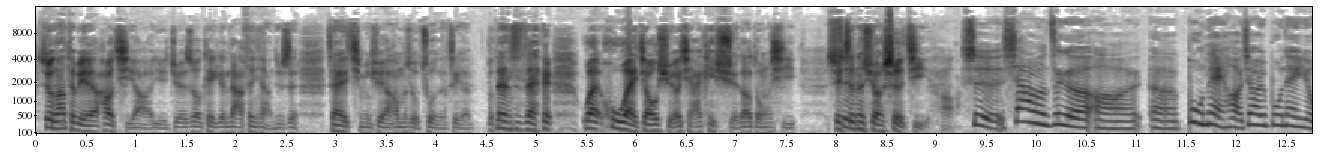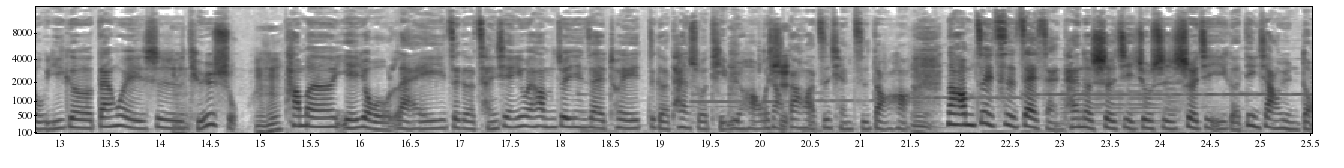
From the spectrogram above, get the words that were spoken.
所以我刚刚特别好奇啊，也觉得说可以跟大家分享，就是在启明学校他们所做的这个，不但是在外户外教学，而且还可以学到东西，所以真的需要设计哈。是，像这个呃呃部内哈，教育部内有一个单位是体育署，嗯哼，他们也有来这个呈现，因为他们最近在推这个探索体育哈，我想大华之前知道哈。嗯那他们这次在展摊的设计就是设计一个定向运动，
